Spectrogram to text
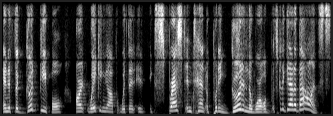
And if the good people aren't waking up with an expressed intent of putting good in the world, it's going to get out of balance.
